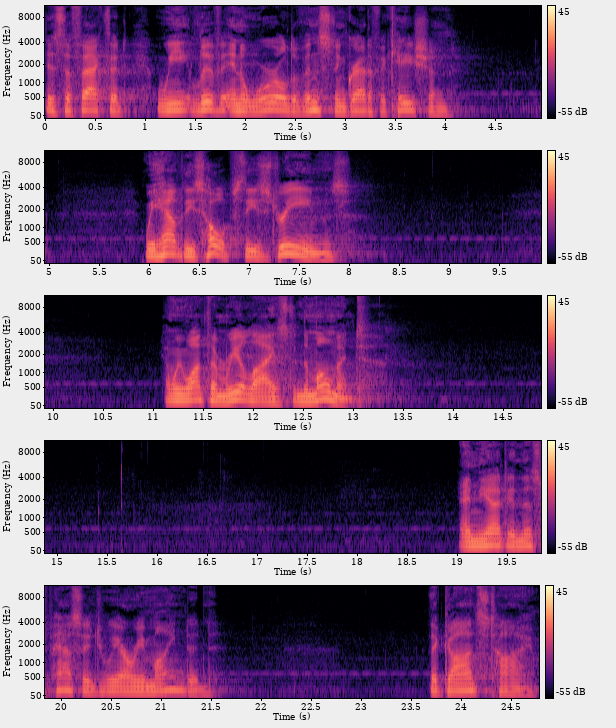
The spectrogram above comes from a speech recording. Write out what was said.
is the fact that we live in a world of instant gratification. We have these hopes, these dreams, and we want them realized in the moment. And yet, in this passage, we are reminded that God's time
